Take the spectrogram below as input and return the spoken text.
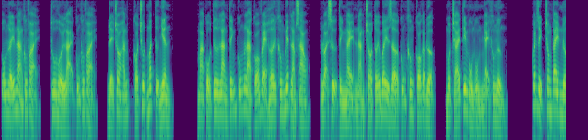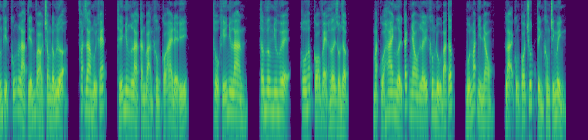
ôm lấy nàng không phải, thu hồi lại cũng không phải, để cho hắn có chút mất tự nhiên. Mà cổ tư lan tĩnh cũng là có vẻ hơi không biết làm sao, loại sự tình này nàng cho tới bây giờ cũng không có gặp được, một trái tim ùm ùm nhảy không ngừng. Quách dịch trong tay nướng thịt cũng là tiến vào trong đống lửa, phát ra mùi khét, thế nhưng là căn bản không có ai để ý. Thổ khí như lan, tâm hương như huệ, hô hấp có vẻ hơi rồn rập mặt của hai người cách nhau lấy không đủ ba tấc, bốn mắt nhìn nhau, lại cũng có chút tình không chính mình.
